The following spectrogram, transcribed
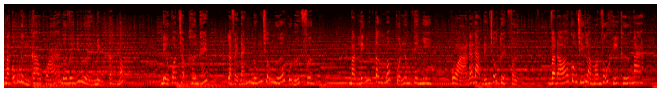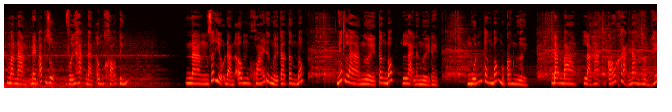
Mà cũng đừng cao quá đối với những người mình tăng bốc. Điều quan trọng hơn hết Là phải đánh đúng chỗ ngứa của đối phương. Bản lĩnh tăng bốc của Lâm Tiên Nhi Quả đã đạt đến chỗ tuyệt vời. Và đó cũng chính là món vũ khí thứ ba Mà nàng đem áp dụng với hạng đàn ông khó tính. Nàng rất hiểu đàn ông khoái được người ta tân bốc, Nhất là người tân bốc lại là người đẹp. Muốn tân bốc một con người, Đàn bà là hạng có khả năng hơn hết.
